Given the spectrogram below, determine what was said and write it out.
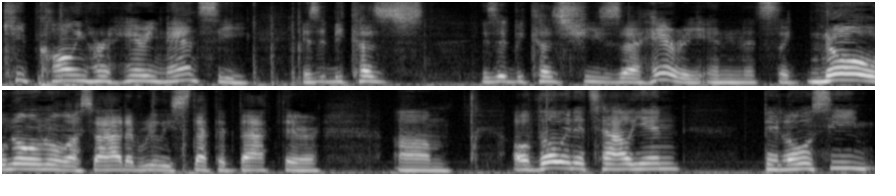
keep calling her Harry Nancy? Is it because is it because she's uh, hairy?" And it's like, no, no, no. So I had to really step it back there. Um, although in Italian, Pelosi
